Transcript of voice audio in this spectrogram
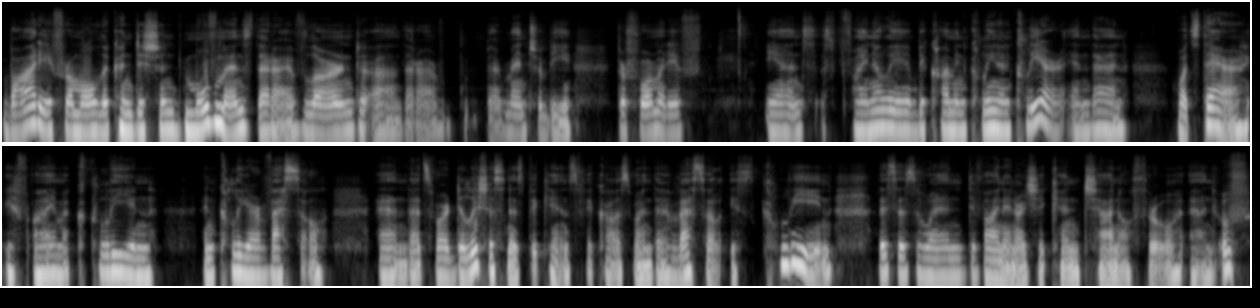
body from all the conditioned movements that I've learned uh, that are, are meant to be performative, and finally becoming clean and clear. And then what's there if I am a clean and clear vessel? And that's where deliciousness begins because when the vessel is clean, this is when divine energy can channel through. And oof,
